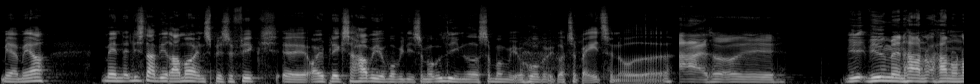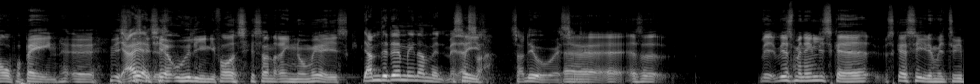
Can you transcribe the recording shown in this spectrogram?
mere og mere. Men lige snart vi rammer en specifik øh, øjeblik, så har vi jo, hvor vi ligesom har udlignet, og så må vi jo håbe, at vi går tilbage til noget... Øh. Ah, altså, øh, hvid- hvide mænd har, har nogle år på bagen, øh, hvis Ja, ja, vi ja, skal det- til at udligne i forhold til sådan rent numerisk. Jamen, det er det, jeg mener, men, men altså, så er det jo... Altså, Øh, altså, hvi- hvis man endelig skal, skal se det med de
